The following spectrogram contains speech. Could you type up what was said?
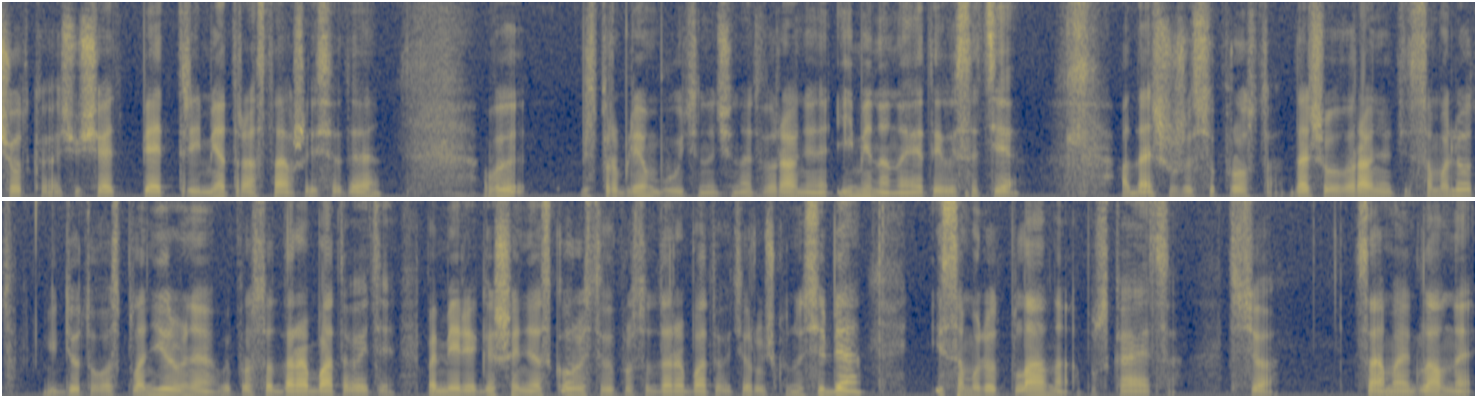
четко ощущать 5-3 метра оставшиеся, да, вы без проблем будете начинать выравнивание именно на этой высоте. А дальше уже все просто. Дальше вы выравниваете самолет, идет у вас планирование, вы просто дорабатываете по мере гашения скорости, вы просто дорабатываете ручку на себя, и самолет плавно опускается. Все. Самое главное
